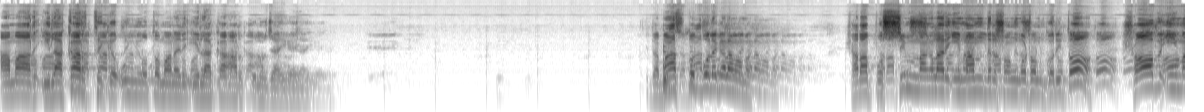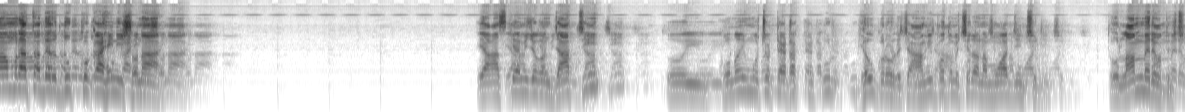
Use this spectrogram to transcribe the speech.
আমার এলাকার থেকে উন্নত মানের এলাকা আর কোনো জায়গায় নেই। এটা বাস্তব বলে গেলাম আমার। সারা পশ্চিম বাংলার ইমামদের সংগঠন করি তো সব ইমামরা তাদের দুঃখ কাহিনী শোনায়। আজকে আমি যখন যাচ্ছি ওই কোনোই মোচরটা একটা কুকুর ঘেউ করে উঠেছে। আমি প্রথমে ছিল না মোয়াজিন ছিল। তো লাম মেরে উঠেছে।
